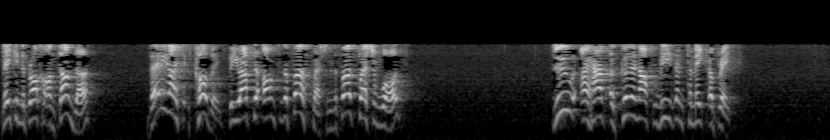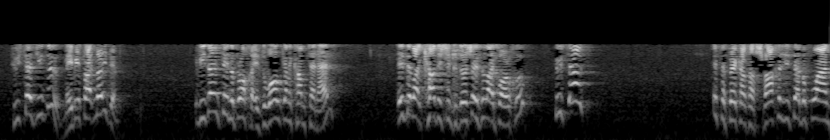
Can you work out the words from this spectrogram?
making the bracha on thunder, very nice, it's covered, but you have to answer the first question. And the first question was, do I have a good enough reason to make a break? Who says you do? Maybe it's like Modim. If you don't say the bracha, is the world going to come to an end? Is it like Kaddish and Kedusha? Is it like Baruch Hu? Who says? It's a Birkas HaShvach, as you said beforehand.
